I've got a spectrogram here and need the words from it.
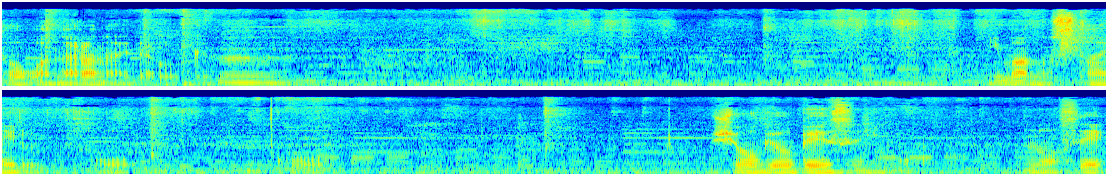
そうはならないだろうけど。今のスタイルをこう商業ベースにも乗せ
